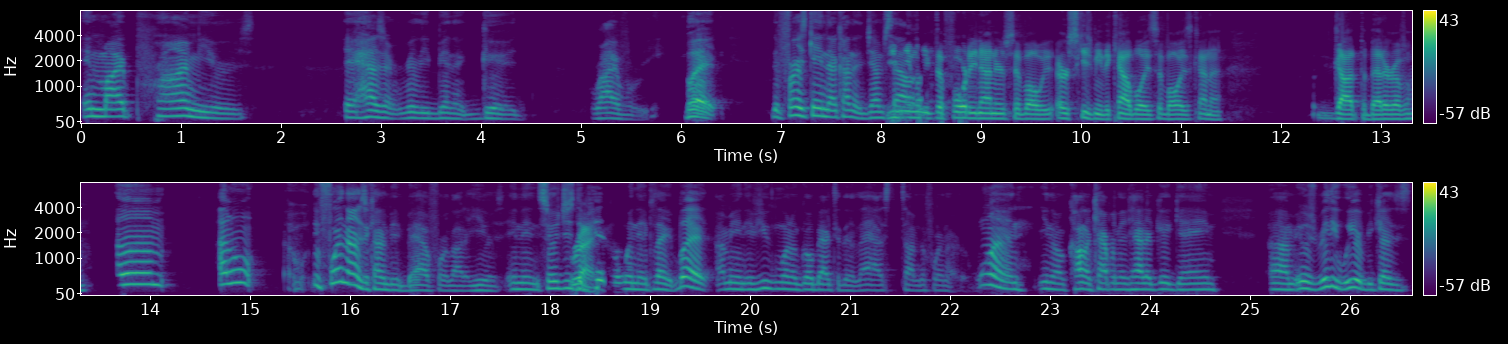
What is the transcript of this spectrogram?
in my prime years, it hasn't really been a good rivalry. But the first game that kind of jumps out. you out. Mean like the 49ers have always, or excuse me, the Cowboys have always kind of got the better of them? Um, I don't. The 49ers have kind of been bad for a lot of years. And then, so it just right. depends on when they play. But, I mean, if you want to go back to their last time the 49ers won, you know, Colin Kaepernick had a good game. Um, it was really weird because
